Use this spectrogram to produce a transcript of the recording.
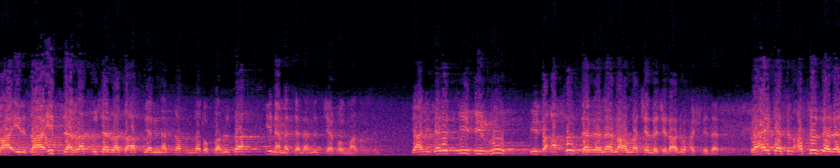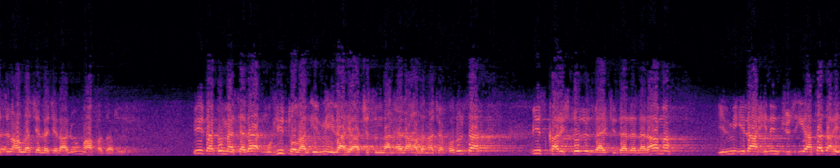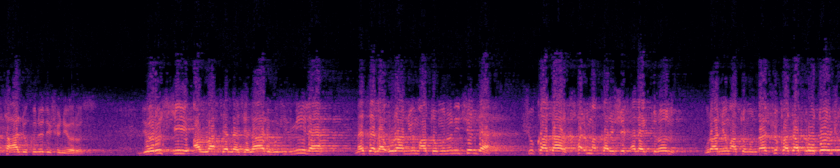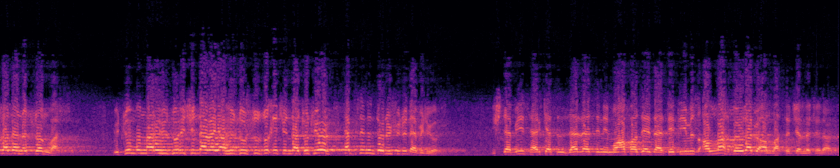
sair zait zerrat bu zerratı asliyenin etrafında toplanırsa yine meselemiz cerh olmaz bizim. Yani deriz ki bir ruh bir de asıl zerrelerle Allah Celle Celaluhu haşreder. Ve herkesin asıl zerresini Allah Celle Celaluhu muhafaza buyurur. Bir de bu mesele muhit olan ilmi ilahi açısından ele alınacak olursa, biz karıştırırız belki zerreleri ama ilmi ilahinin cüz'iyata dahi taallukunu düşünüyoruz. Diyoruz ki Allah Celle Celaluhu ilmiyle mesela uranyum atomunun içinde şu kadar karma karışık elektron, uranyum atomunda şu kadar proton, şu kadar nötron var. Bütün bunları huzur içinde veya huzursuzluk içinde tutuyor, hepsinin dönüşünü de biliyor. İşte biz herkesin zerresini muhafaza eder dediğimiz Allah böyle bir Allah'tır Celle Celaluhu.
